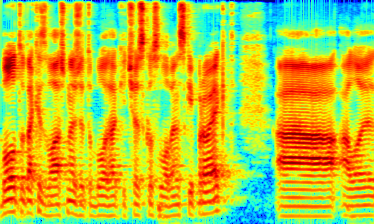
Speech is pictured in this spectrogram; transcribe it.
Bolo to také zvláštne, že to bol taký československý projekt, a, ale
